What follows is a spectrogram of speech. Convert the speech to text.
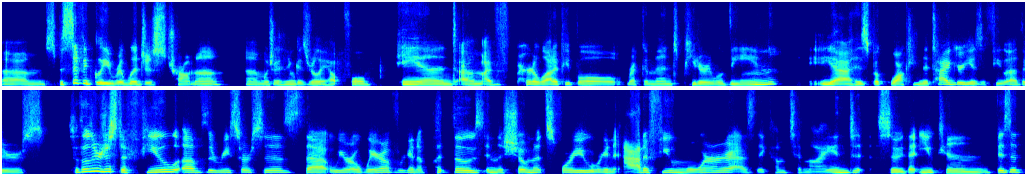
um, specifically religious trauma, um, which I think is really helpful. And um, I've heard a lot of people recommend Peter Levine. Yeah, his book Waking the Tiger. He has a few others. So those are just a few of the resources that we are aware of. We're going to put those in the show notes for you. We're going to add a few more as they come to mind so that you can visit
